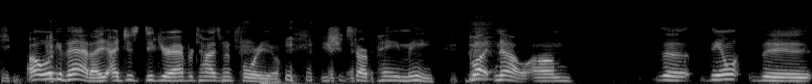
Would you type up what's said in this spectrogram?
oh, look at that! I, I just did your advertisement for you. You should start paying me. But no, um, the the the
